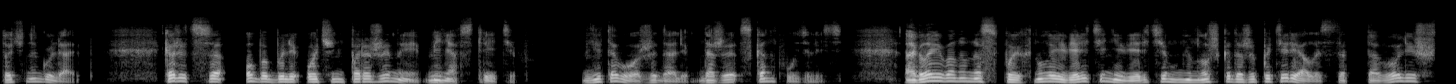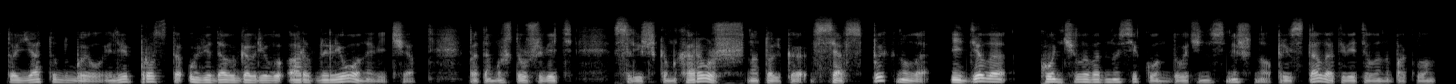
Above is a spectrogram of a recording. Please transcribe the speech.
Точно гуляют. Кажется, оба были очень поражены, меня встретив. Не того ожидали, даже сконфузились. Аглая Ивановна вспыхнула, и, верите, не верите, немножко даже потерялась от того лишь, что я тут был, или просто увидав Гаврилу Ардалионовича, потому что уж ведь слишком хорош, но только вся вспыхнула, и дело кончила в одну секунду. Очень смешно. Привстала, ответила на поклон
